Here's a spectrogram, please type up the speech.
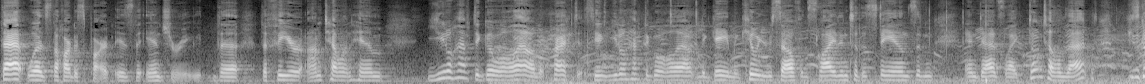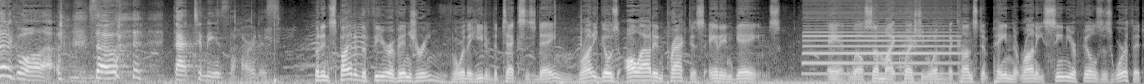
that was the hardest part: is the injury, the the fear. I'm telling him, you don't have to go all out at practice. You, you don't have to go all out in the game and kill yourself and slide into the stands. And, and dad's like, don't tell him that. He's going to go all out. Mm-hmm. So that to me is the hardest. But in spite of the fear of injury or the heat of the Texas day, Ronnie goes all out in practice and in games. And while some might question whether the constant pain that Ronnie Sr. feels is worth it,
